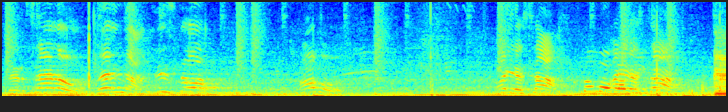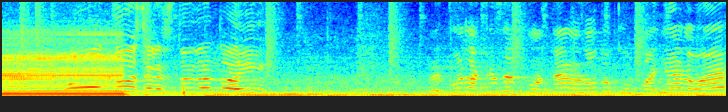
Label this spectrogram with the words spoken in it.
Tercero, venga, ¿listo? Vamos. Ahí está, Vamos, ahí está. ¡Oh, todo se le estoy dando ahí! Recuerda que es el portero, no tu compañero, ¿eh?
